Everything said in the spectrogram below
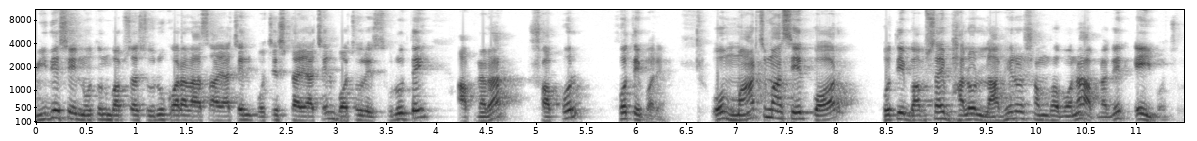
বিদেশে নতুন ব্যবসা শুরু করার আশায় আছেন, প্রচেষ্টায় আছেন, বছরের শুরুতেই আপনারা সফল হতে পারেন। ও মার্চ মাসের পর হতে ব্যবসায় ভালো লাভেরও সম্ভাবনা আপনাদের এই বছর।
